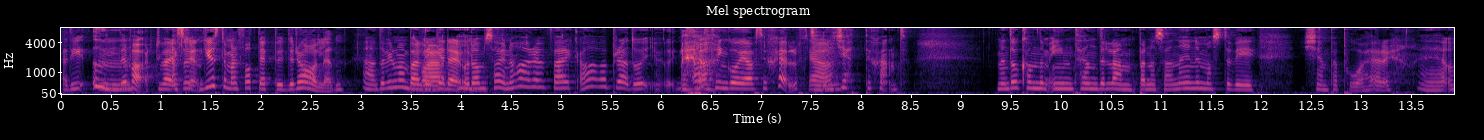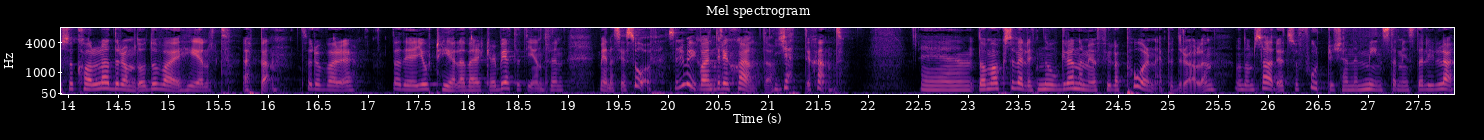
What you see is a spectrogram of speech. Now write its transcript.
ja, det är underbart. Mm, alltså, just när man har fått epiduralen. Ja, då vill man bara, bara ligga där. Och de sa ju, nu har du en värk. Ja, vad bra. Då allting går ju av sig självt. Ja. det är jätteskönt. Men då kom de in, tände lampan och sa nej nu måste vi kämpa på här. Eh, och så kollade de då, då var jag helt öppen. Så då var det, då hade jag gjort hela verkarbetet egentligen medan jag sov. Så det var, var inte det skönt då? Jätteskönt. Eh, de var också väldigt noggranna med att fylla på den här epiduralen. Och de sa det att så fort du känner minsta, minsta lilla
